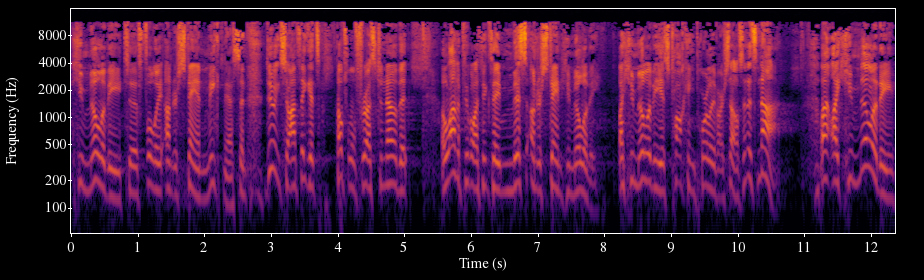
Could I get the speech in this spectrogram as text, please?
humility to fully understand meekness. And doing so, I think it's helpful for us to know that a lot of people, I think they misunderstand humility like humility is talking poorly of ourselves, and it's not. Like, humility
